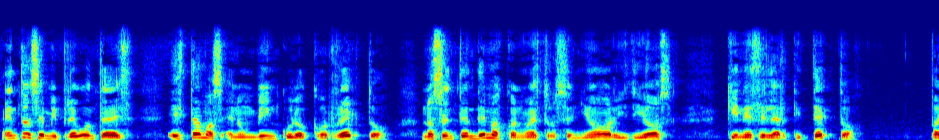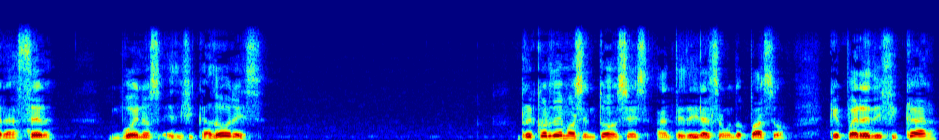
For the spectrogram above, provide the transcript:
Entonces mi pregunta es, ¿estamos en un vínculo correcto? ¿Nos entendemos con nuestro Señor y Dios, quien es el arquitecto, para ser buenos edificadores? Recordemos entonces, antes de ir al segundo paso, que para edificar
